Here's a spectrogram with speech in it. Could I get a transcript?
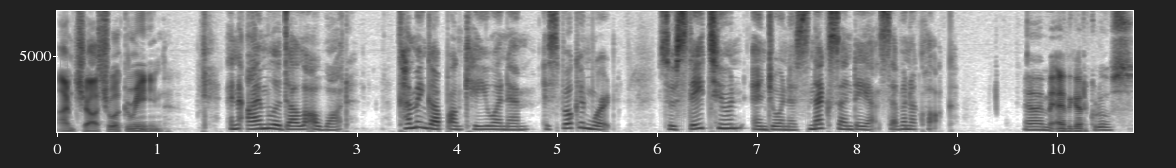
I'm Joshua Green. And I'm Ladella Awad. Coming up on KUNM is spoken word, so stay tuned and join us next Sunday at 7 o'clock. I'm Edgar Cruz.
